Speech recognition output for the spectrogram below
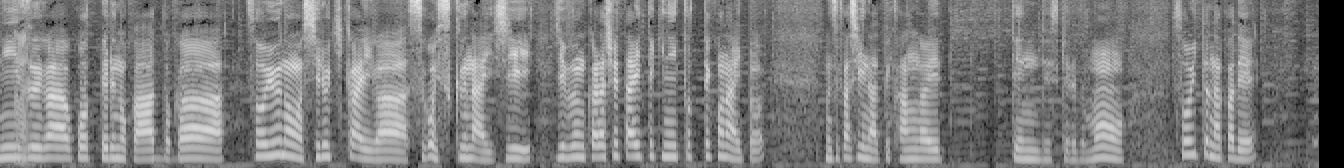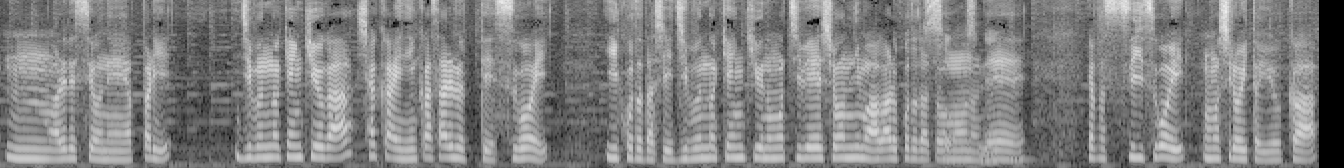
ニーズが起こってるのかとか、そういうのを知る機会がすごい少ないし自分から主体的に取ってこないと難しいなって考えてんですけれどもそういった中でうんあれですよね。やっぱり自分の研究が社会に生かされるってすごいいいことだし自分の研究のモチベーションにも上がることだと思うのでやっぱすすごい面白いというか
